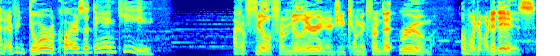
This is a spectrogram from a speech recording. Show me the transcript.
God, every door requires a damn key. I can feel a familiar energy coming from that room. I wonder what it is.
